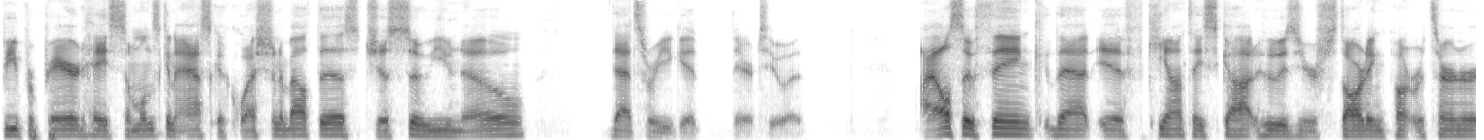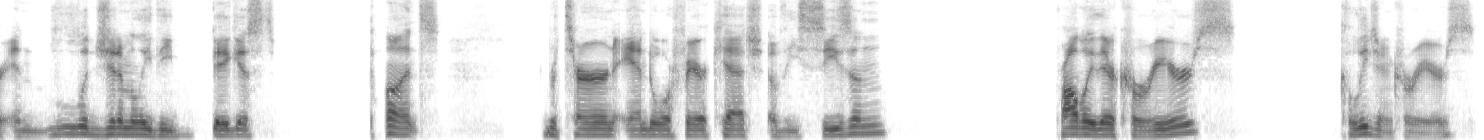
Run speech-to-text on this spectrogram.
be prepared. Hey, someone's going to ask a question about this, just so you know. That's where you get there to it. I also think that if Keionte Scott, who is your starting punt returner and legitimately the biggest punt return and or fair catch of the season, probably their careers, collegiate careers,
